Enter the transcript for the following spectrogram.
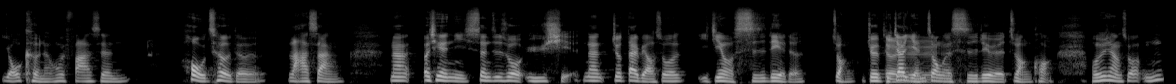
有可能会发生后侧的拉伤。那而且你甚至说淤血，那就代表说已经有撕裂的状，就比较严重的撕裂的状况。我就想说，嗯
